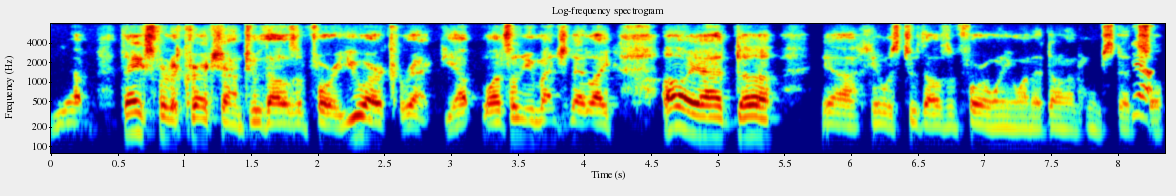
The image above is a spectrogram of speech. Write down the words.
Yep. Thanks for the correction on 2004. You are correct. Yep. Once when you mentioned that, like, oh yeah, duh, yeah, it was 2004 when he won it down on Homestead. Yeah. So,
